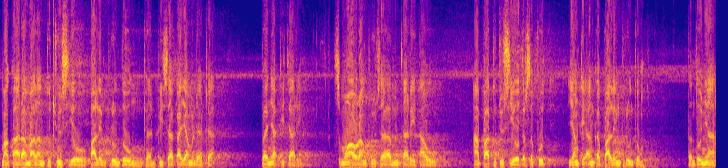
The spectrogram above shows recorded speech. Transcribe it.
maka ramalan tujuh sio paling beruntung dan bisa kaya mendadak. Banyak dicari. Semua orang berusaha mencari tahu apa tujuh sio tersebut yang dianggap paling beruntung. Tentunya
